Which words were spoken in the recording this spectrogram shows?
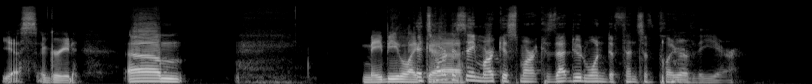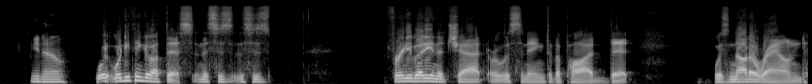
Yes, agreed. Um, maybe like it's hard uh, to say Marcus Smart because that dude won Defensive Player of the Year. You know, What What do you think about this? And this is this is for anybody in the chat or listening to the pod that was not around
